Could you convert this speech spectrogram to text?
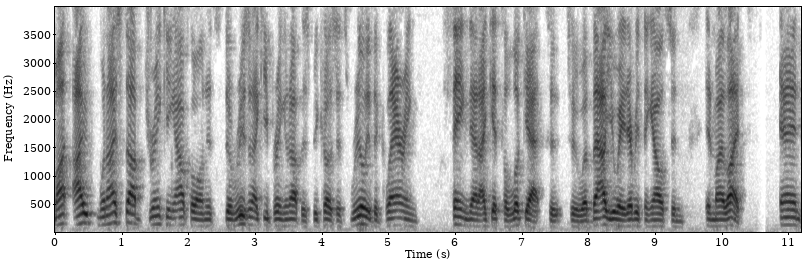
My I when I stopped drinking alcohol, and it's the reason I keep bringing it up is because it's really the glaring thing that I get to look at to to evaluate everything else in in my life. And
